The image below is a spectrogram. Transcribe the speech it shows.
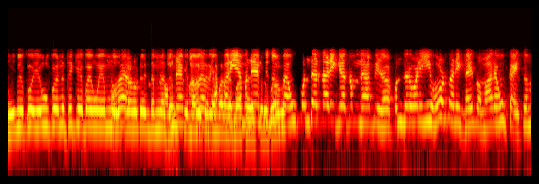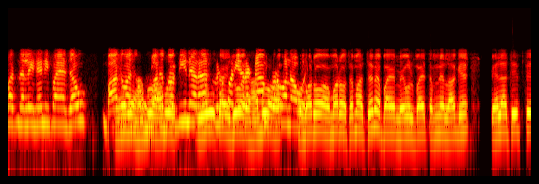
એવી કોઈ એવું કોઈ નથી કે ભાઈ હું એમનો ઉતરાણો લઈને તમને ધમકી મારું કે તમારે મને એમ કીધું કે હું પંદર તારીખે તમને આપી હવે પંદર વાળી ઈ 16 તારીખ થાય તો મારે હું કઈ સમાજને લઈને એની પાસે જાઉં? અમારો અમારો સમાજ છે ને ભાઈ મેહુલભાઈ તમને લાગે. પહેલાથી તે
